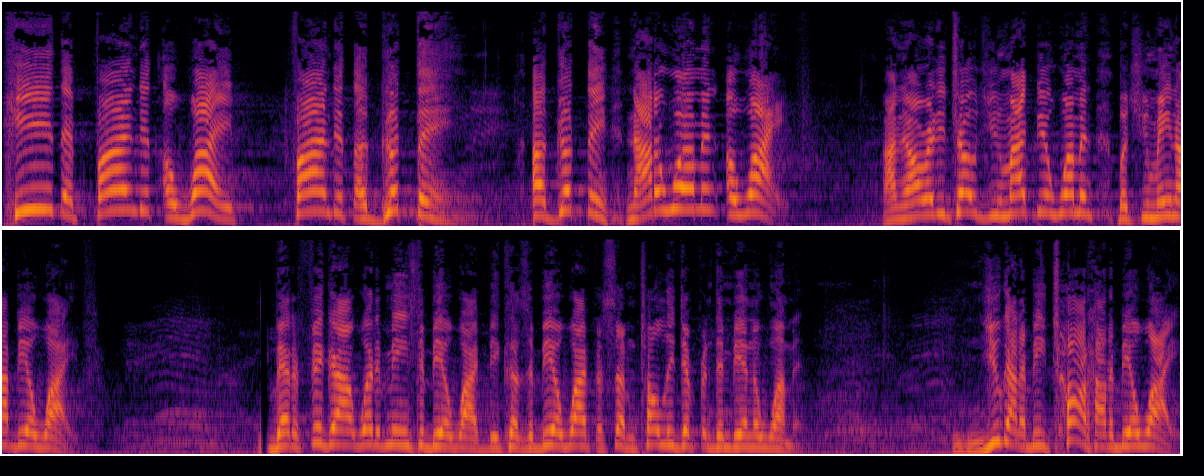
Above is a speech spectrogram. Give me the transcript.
He that findeth a wife findeth a good thing. A good thing. Not a woman, a wife. I already told you, you might be a woman, but you may not be a wife. You better figure out what it means to be a wife because to be a wife is something totally different than being a woman. You got to be taught how to be a wife.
